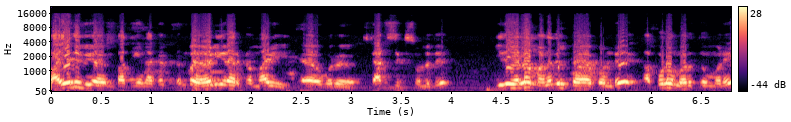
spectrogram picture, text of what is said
வயது பாத்தீங்கன்னாக்கா ரொம்ப ஏர்லியரா இருக்கிற மாதிரி ஒரு ஸ்டாட்டிஸ்டிக்ஸ் சொல்லுது. இதையெல்லாம் மனதில் கொண்டு அப்போலோ மருத்துவமனை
